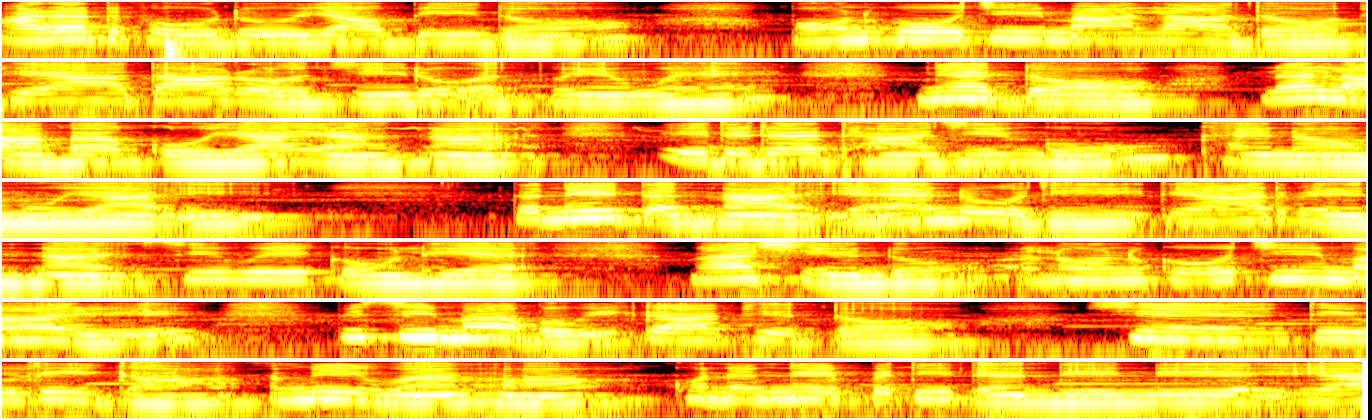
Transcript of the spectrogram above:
အာရတဖို့တို့ရောက်ပြီးတော့ဘုံတကိုကြီးမလာတော်ဖျားသားတော်ကြီးတို့အတွင်ဝဲမြတ်တော်လက်လာဘက်ကိုရရ၌ဧတရက်ထားခြင်းကိုခံတော်မူရ၏ တနေ့တ၌ယဟန်တို့သည်တရားတွင်၌စီဝေးကုန်လျက်ငါရှင်တို့အလွန်တကိုးကြီးမား၍ပစ္စည်းမဘဝိကဖြစ်သောရှင်တိဝလိကအမိဝမ်းမှာခုနှစ်နှစ်ပဋိတန်တေနေအရာ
